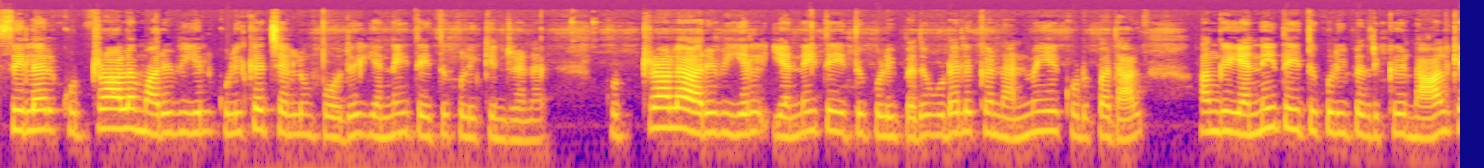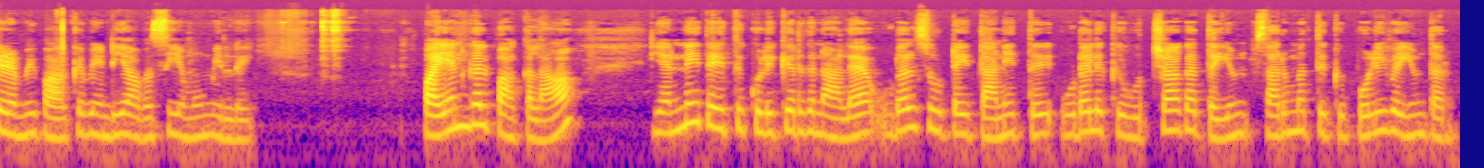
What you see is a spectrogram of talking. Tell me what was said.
சிலர் குற்றாலம் அருவியில் குளிக்கச் செல்லும் போது எண்ணெய் தேய்த்து குளிக்கின்றனர். குற்றால அருவியில் எண்ணெய் தேய்த்து குளிப்பது உடலுக்கு நன்மையை கொடுப்பதால் அங்கு எண்ணெய் தேய்த்து குளிப்பதற்கு நாள் கிழமை பார்க்க வேண்டிய அவசியமும் இல்லை. பயன்கள் பார்க்கலாம். எண்ணெய் தேய்த்து குளிக்கிறதுனால உடல் சூட்டை தணித்து உடலுக்கு உற்சாகத்தையும் சருமத்துக்கு பொலிவையும் தரும்.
